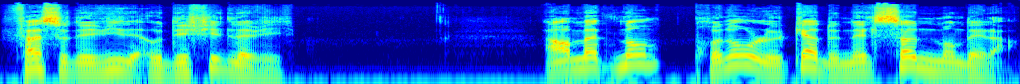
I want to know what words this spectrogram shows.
face aux défis, de la vie. Alors maintenant, prenons le cas de Nelson Mandela.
